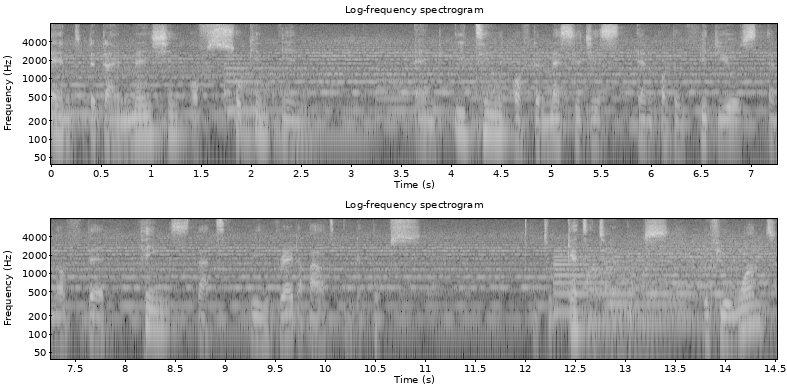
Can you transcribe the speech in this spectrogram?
and the dimension of soaking in and eating of the messages and of the videos and of the things that we've read about in the books. And to get into the books. If you want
